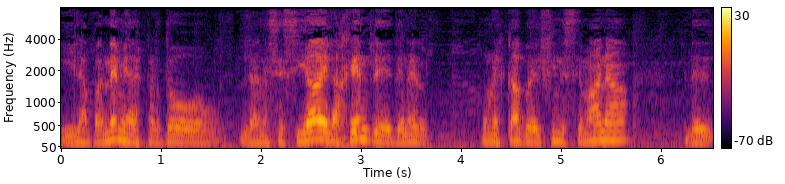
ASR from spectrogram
y la pandemia despertó la necesidad de la gente de tener un escape del fin de semana, de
